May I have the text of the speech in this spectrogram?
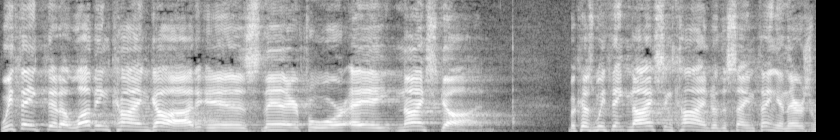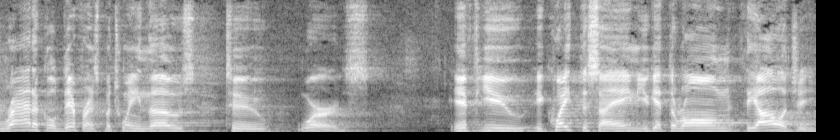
We think that a loving, kind God is therefore a nice God because we think nice and kind are the same thing, and there's radical difference between those two words. If you equate the same, you get the wrong theology.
